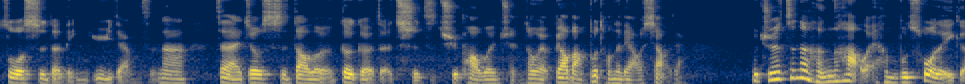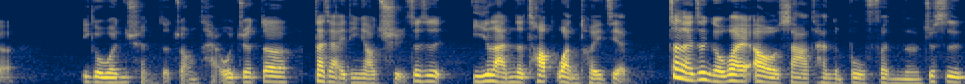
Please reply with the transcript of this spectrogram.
坐式的淋浴这样子。那再来就是到了各个的池子去泡温泉，都会标榜不同的疗效，这样我觉得真的很好诶，很不错的一个一个温泉的状态，我觉得大家一定要去，这是宜兰的 Top One 推荐。再来这个外澳沙滩的部分呢，就是，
